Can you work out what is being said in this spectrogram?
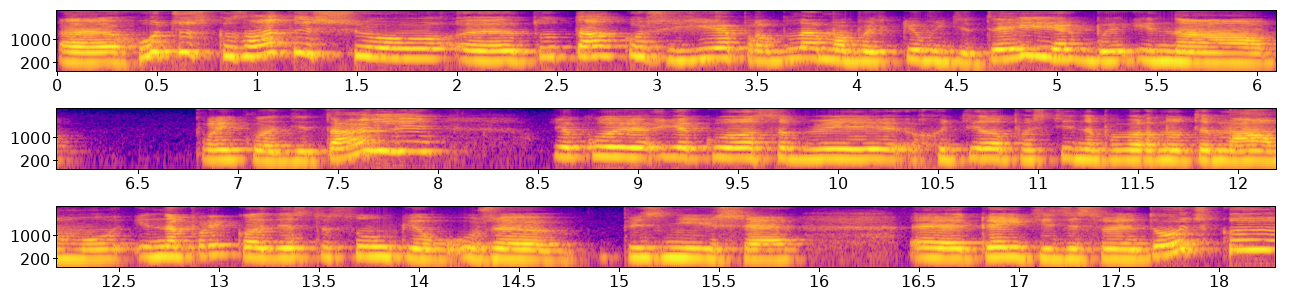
Е, хочу сказати, що е, тут також є проблема батьків і дітей, якби і на прикладі Тайлі, якої, яку я собі хотіла постійно повернути маму, і на прикладі стосунків уже пізніше е, Кейті зі своєю дочкою,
